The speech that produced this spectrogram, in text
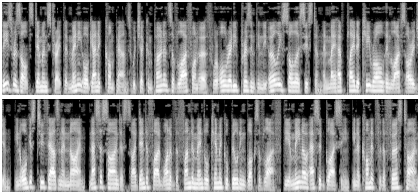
These results demonstrate that many organic compounds which are components of life on Earth were already present in the early Solar System and may have played a key role in life's origin. In August 2009, NASA scientists identified one of the fundamental chemical building blocks of life, the amino acid glycine, in a comet for the first time.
